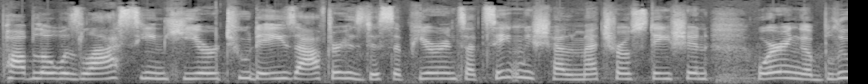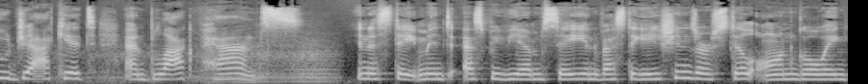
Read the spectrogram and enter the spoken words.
Pablo was last seen here two days after his disappearance at Saint Michel Metro Station wearing a blue jacket and black pants. In a statement, SPVM say investigations are still ongoing,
